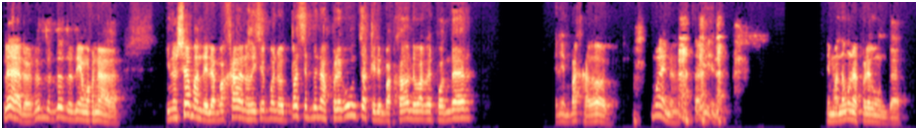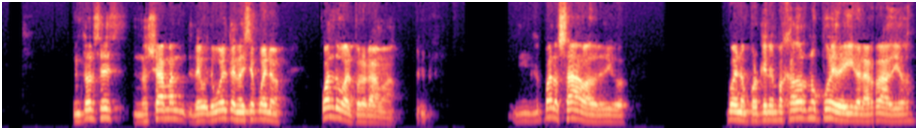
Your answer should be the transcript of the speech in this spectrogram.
claro, no, no, teníamos nada. Y nos llaman de la embajada, nos dicen, bueno, pásenme unas preguntas que el embajador le va a responder. El embajador. Bueno, está bien. Le mandamos unas preguntas. Entonces nos llaman de, vuelta y nos dicen, bueno, ¿cuándo va el programa? Y va los sábados, le digo. Bueno, porque el embajador no puede ir a la radio.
